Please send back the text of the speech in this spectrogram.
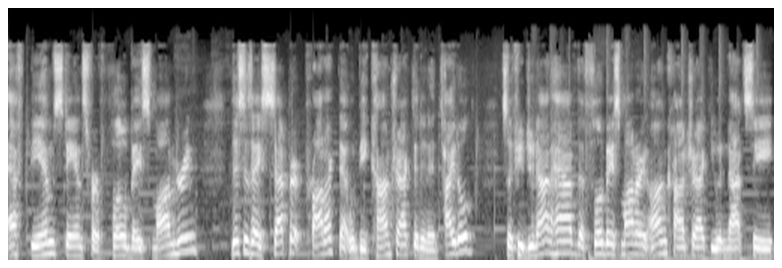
FBM stands for flow-based monitoring. This is a separate product that would be contracted and entitled. So if you do not have the flow-based monitoring on contract, you would not see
